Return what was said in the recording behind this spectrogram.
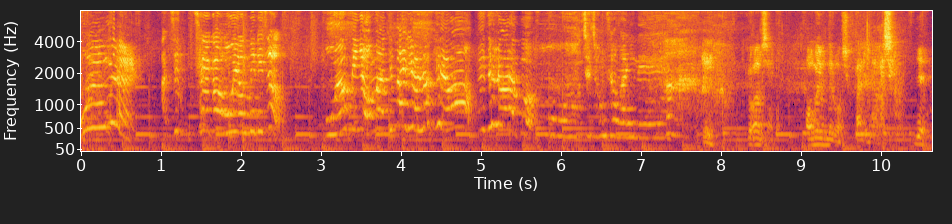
오영민! 아, 제, 제가 오영민이죠? 오영민이 엄마한테 빨리 연락해요. 애들 하라고. 어머, 제 정상아니네. 교감생, 어머님들 모시고 빨리 나가시고. 예.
